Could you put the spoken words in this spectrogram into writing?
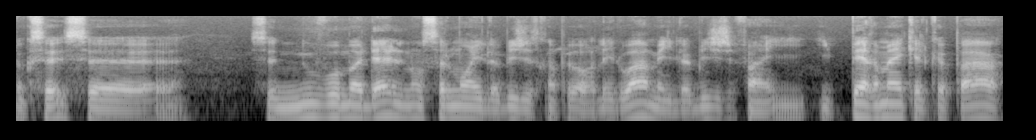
Donc ce, ce, ce nouveau modèle, non seulement il oblige d'être un peu hors les lois, mais il oblige, enfin, il, il permet quelque part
